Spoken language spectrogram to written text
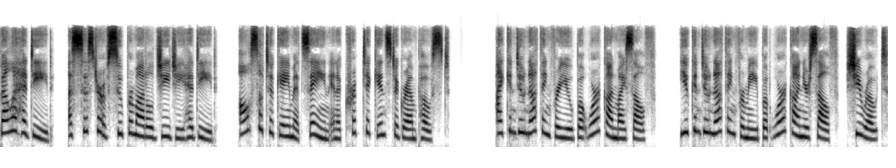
Bella Hadid, a sister of supermodel Gigi Hadid, also took aim at Zayn in a cryptic Instagram post. I can do nothing for you but work on myself. You can do nothing for me but work on yourself, she wrote.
